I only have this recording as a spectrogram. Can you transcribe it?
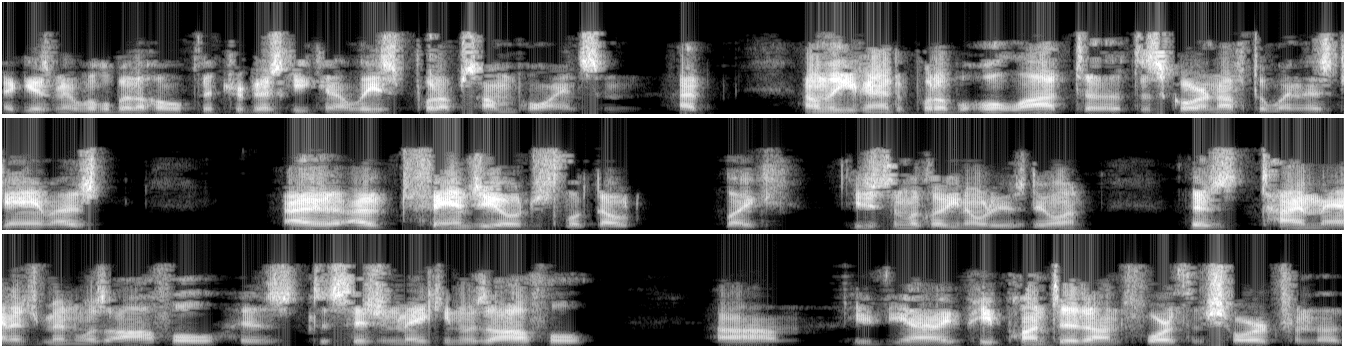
it gives me a little bit of hope that Trubisky can at least put up some points. And I, I don't think you're going to have to put up a whole lot to, to score enough to win this game. I just, I, I, Fangio just looked out like, he just didn't look like he knew what he was doing. His time management was awful. His decision making was awful. Um, he, you know, he punted on fourth and short from the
